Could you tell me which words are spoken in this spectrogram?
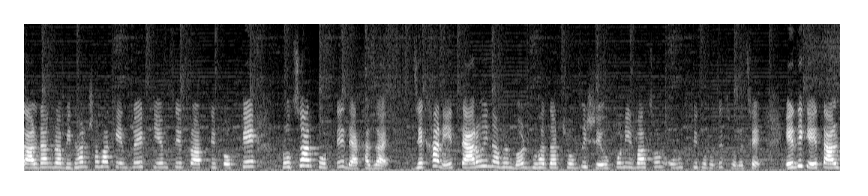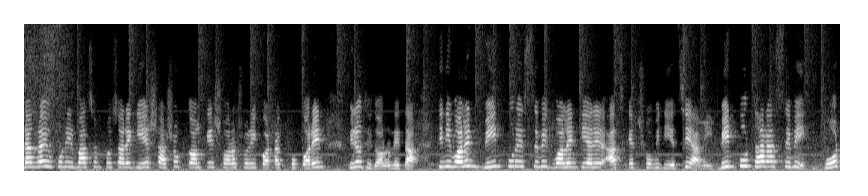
তালডাংরা বিধানসভা কেন্দ্রে টিএমসি প্রার্থীর পক্ষে প্রচার করতে দেখা যায়, যেখানে তেরোই নভেম্বর দু হাজার চব্বিশে উপনির্বাচন অনুষ্ঠিত হতে চলেছে। এদিকে তালডাংরায় উপনির্বাচন প্রচারে গিয়ে শাসক দলকে সরাসরি কটাক্ষ করেন বিরোধী দলনেতা। তিনি বলেন, বিনপুরে সিভিক ভলেন্টিয়ারের আজকের ছবি দিয়েছি আমি। বিনপুর থানা সিভিক ভোট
